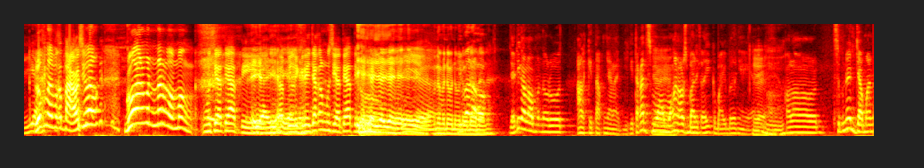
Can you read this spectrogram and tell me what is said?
Iya. Lu kenapa ketawa sih, Bang? Gue kan bener ngomong, mesti hati-hati. Iya, iya, Kita iya, pilih iya. gereja kan mesti hati-hati Iya dong. iya iya iya iya. Benar benar benar Gimana, benar. Om? Jadi kalau menurut Alkitabnya lagi, kita kan semua Iya, iya. omongan harus balik lagi ke Bible-nya ya. Iya. Kalau sebenarnya zaman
